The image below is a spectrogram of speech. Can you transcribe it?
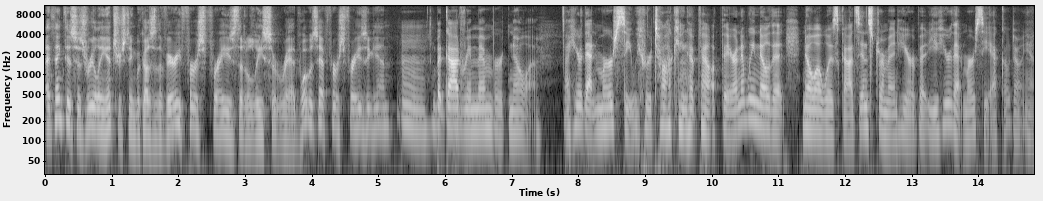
I think this is really interesting because of the very first phrase that Elisa read. What was that first phrase again? Mm, but God remembered Noah. I hear that mercy we were talking about there. And we know that Noah was God's instrument here, but you hear that mercy echo, don't you?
